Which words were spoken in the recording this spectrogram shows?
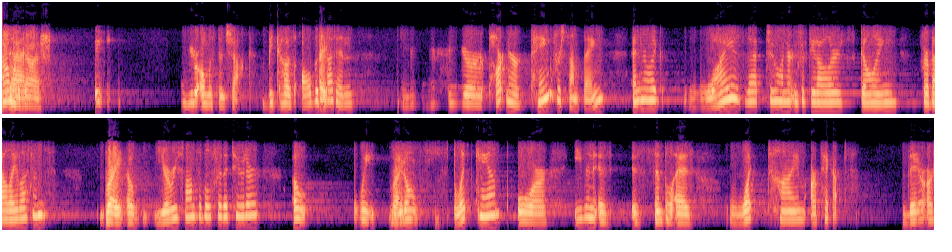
Oh my gosh you're almost in shock because all of a sudden you, you see your partner paying for something and you're like, why is that $250 going for ballet lessons? Right. Oh, you're responsible for the tutor? Oh, wait, right. you don't split camp or even as as simple as what time are pickups? There are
